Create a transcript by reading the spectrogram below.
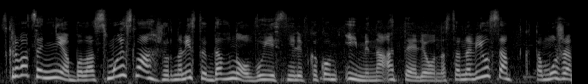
Скрываться не было смысла. Журналисты давно выяснили, в каком именно отеле он остановился. К тому же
